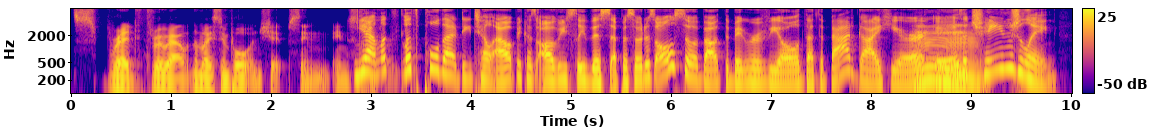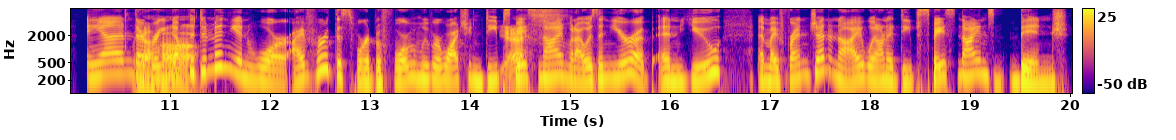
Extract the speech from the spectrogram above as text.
spread throughout the most important ships in in. Yeah, let's let's pull that detail out because obviously this episode is also about the big reveal that the bad guy here is a Mm. changeling. And they're bringing up the Dominion War. I've heard this word before when we were watching Deep Space Nine when I was in Europe. And you and my friend Jen and I went on a Deep Space Nine's binge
